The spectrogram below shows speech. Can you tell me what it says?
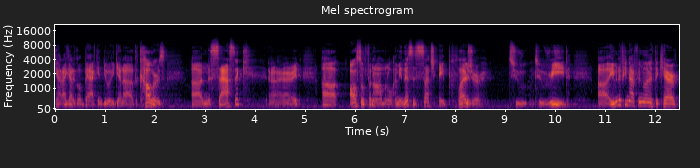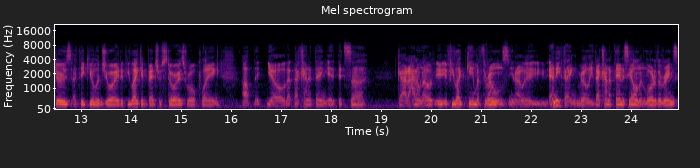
God, I gotta go back and do it again. Uh, the colors, uh, uh, all right, uh, also phenomenal. I mean, this is such a pleasure to to read. Uh, even if you're not familiar with the characters, I think you'll enjoy it. If you like adventure stories, role playing, uh, you know that that kind of thing, it, it's uh, God, I don't know. If, if, you like Game of Thrones, you know, anything really, that kind of fantasy element, Lord of the Rings,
